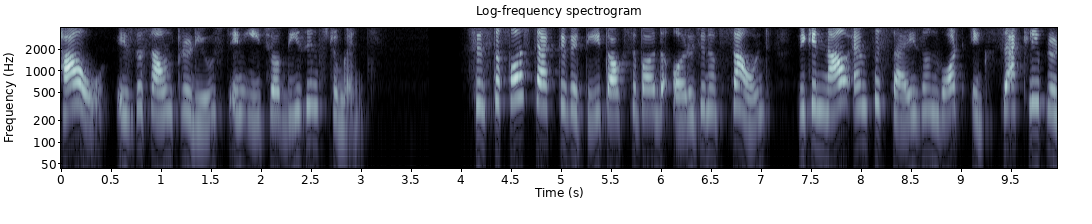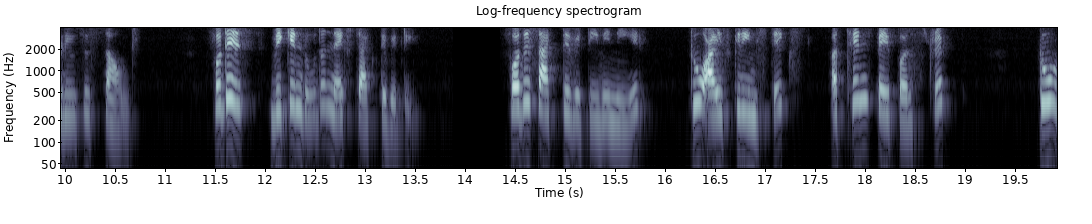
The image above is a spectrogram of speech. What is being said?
how is the sound produced in each of these instruments. Since the first activity talks about the origin of sound, we can now emphasize on what exactly produces sound. For this, we can do the next activity. For this activity, we need two ice cream sticks, a thin paper strip, two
